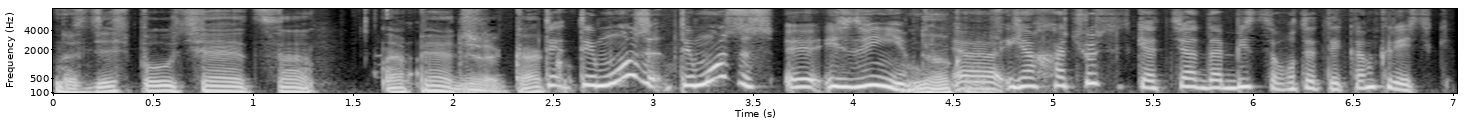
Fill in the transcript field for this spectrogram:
Но здесь получается, опять же, как... Ты, ты, можешь, ты можешь, э, извини, да, э, я хочу все-таки от тебя добиться вот этой конкретики.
